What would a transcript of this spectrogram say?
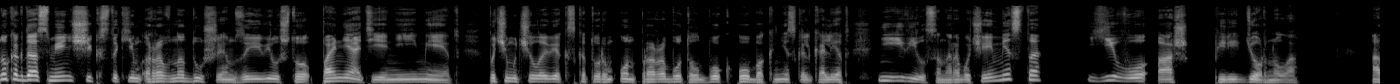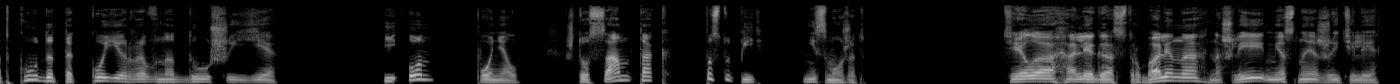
Но когда сменщик с таким равнодушием заявил, что понятия не имеет, почему человек, с которым он проработал бок о бок несколько лет, не явился на рабочее место, его аж передернуло. Откуда такое равнодушие? И он понял, что сам так поступить не сможет. Тело Олега Струбалина нашли местные жители,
